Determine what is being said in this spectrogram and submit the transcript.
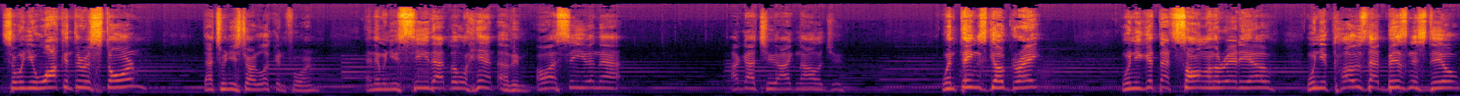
So when you're walking through a storm, that's when you start looking for him. And then when you see that little hint of him, oh, I see you in that. I got you. I acknowledge you. When things go great, when you get that song on the radio, when you close that business deal,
